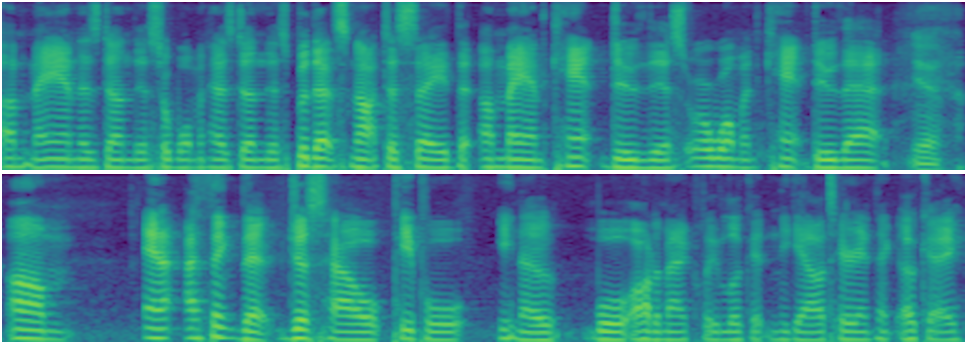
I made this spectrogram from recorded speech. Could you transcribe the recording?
a man has done this, a woman has done this, but that's not to say that a man can't do this or a woman can't do that. yeah, Um, and I think that just how people, you know, will automatically look at an egalitarian and think, okay,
